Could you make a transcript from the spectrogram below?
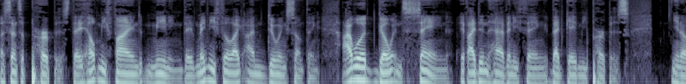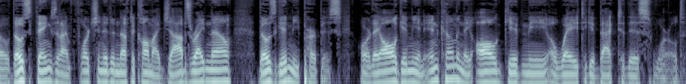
a sense of purpose. They help me find meaning. They make me feel like I'm doing something. I would go insane if I didn't have anything that gave me purpose you know, those things that I'm fortunate enough to call my jobs right now, those give me purpose, or they all give me an income and they all give me a way to give back to this world.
